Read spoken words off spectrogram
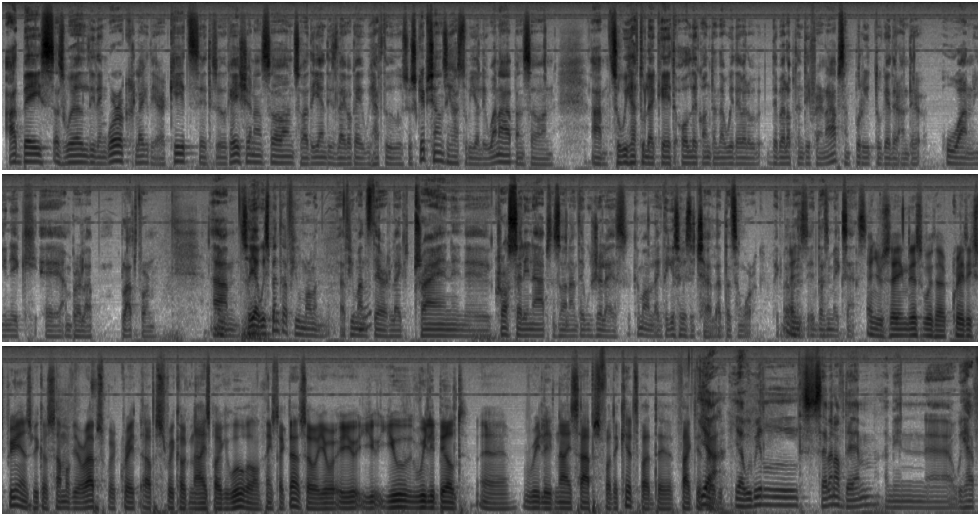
App-based as well didn't work. Like they are kids, it is education and so on. So at the end, it's like okay, we have to do subscriptions. It has to be only one app and so on. Um, so we have to like get all the content that we develop, developed in different apps and put it together under one unique uh, umbrella platform. Um, so yeah, we spent a few moment, a few months there, like trying uh, cross-selling apps and so on, and then we realized, come on, like the user is a child, that doesn't work. Like that is- it doesn't make sense. And you're saying this with a great experience because some of your apps were great apps recognized by Google and things like that. So you you you, you really built uh, really nice apps for the kids. But the fact is yeah, that yeah, we built seven of them. I mean, uh, we have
